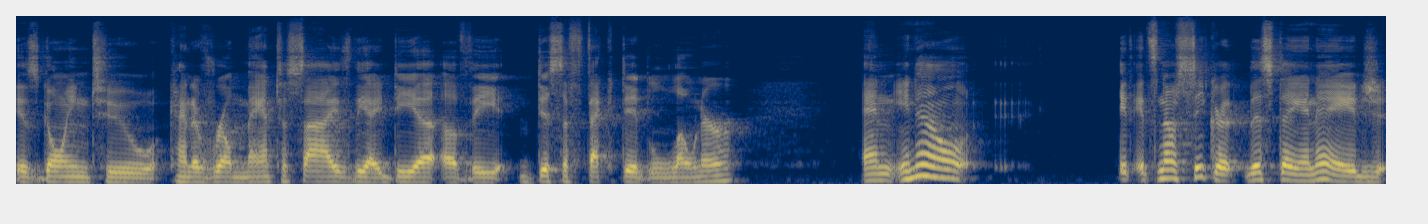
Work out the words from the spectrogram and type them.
is going to kind of romanticize the idea of the disaffected loner. And, you know, it, it's no secret this day and age,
